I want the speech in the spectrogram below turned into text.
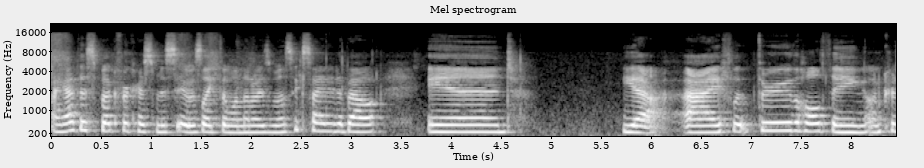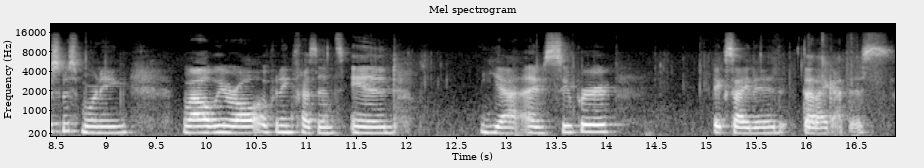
I got this book for Christmas. It was like the one that I was most excited about. And yeah, I flipped through the whole thing on Christmas morning while we were all opening presents and yeah, I'm super excited that I got this.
